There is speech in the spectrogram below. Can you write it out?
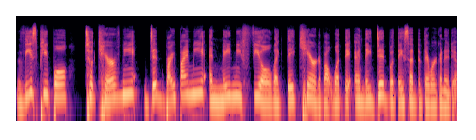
These people took care of me, did right by me, and made me feel like they cared about what they and they did what they said that they were going to do.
